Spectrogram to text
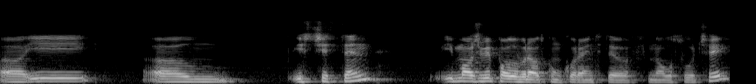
а, и ам, изчистен и може би по-добре от конкурентите в много случаи.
